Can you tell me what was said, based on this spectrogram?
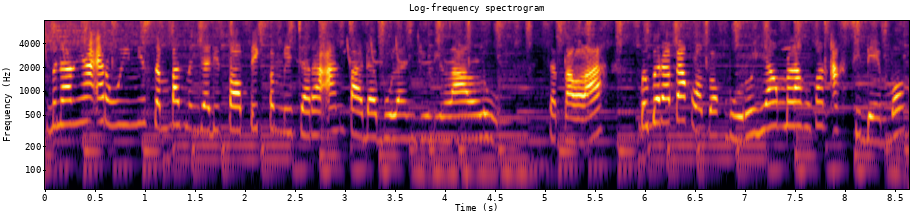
Sebenarnya RUU ini sempat menjadi topik pembicaraan pada bulan Juli lalu setelah beberapa kelompok buruh yang melakukan aksi demo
